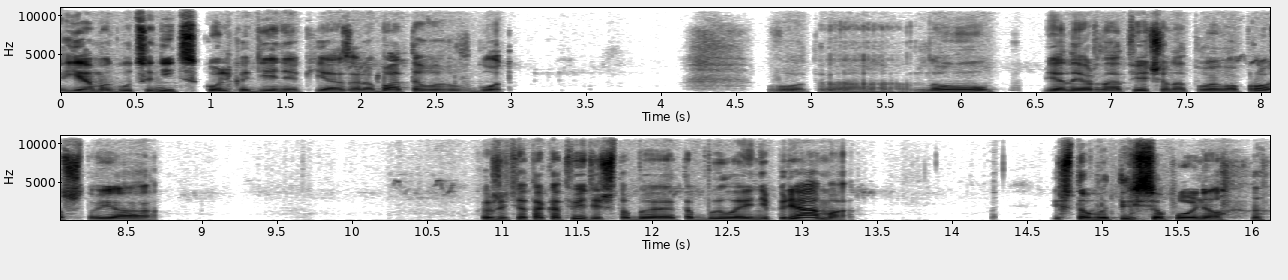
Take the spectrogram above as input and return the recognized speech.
я могу ценить, сколько денег я зарабатываю в год. Вот. э, Ну, я, наверное, отвечу на твой вопрос, что я... Же тебе так ответить, чтобы это было и не прямо, и чтобы ты все понял?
